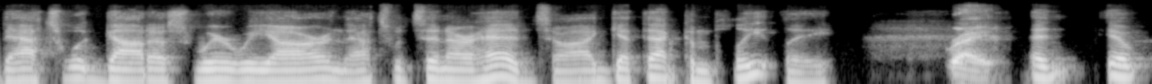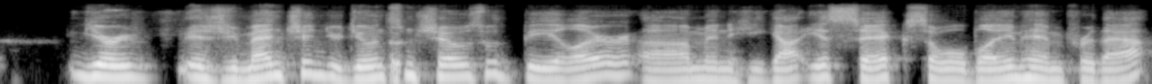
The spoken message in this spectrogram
that's what got us where we are, and that's what's in our head. So I get that completely. Right. And you know, you're as you mentioned, you're doing some shows with Bieler, um, and he got you sick, so we'll blame him for that.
